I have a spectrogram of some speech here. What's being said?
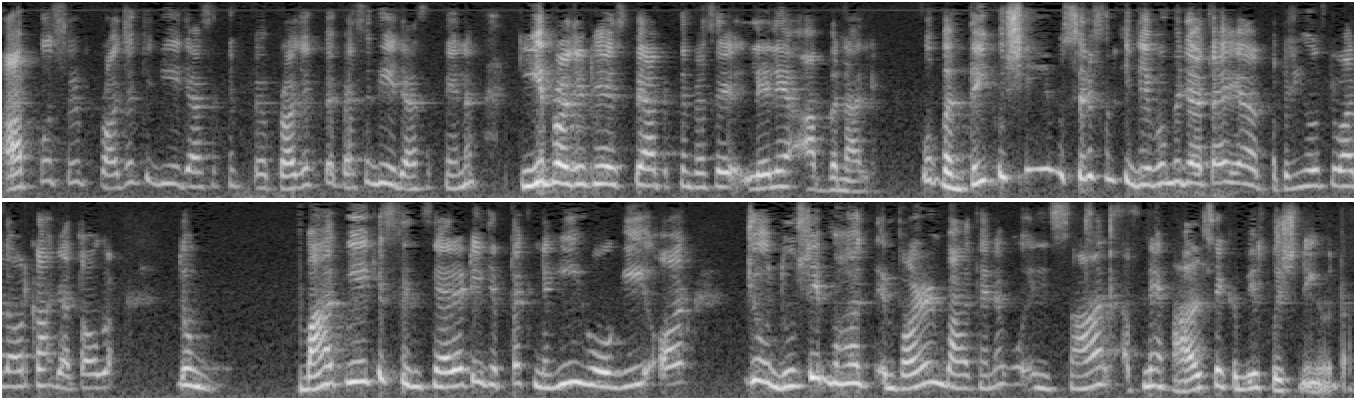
आपको सिर्फ़ प्रोजेक्ट दिए जा सकते हैं प्रोजेक्ट पे पैसे दिए जा सकते हैं ना, कि ये प्रोजेक्ट है, इस पे आप इतने पैसे ले लें, आप बना लें। वो बनते ही कुछ नहीं है, वो सिर्फ़ उनकी जेबों में जाता है या पता नहीं उसके बाद और कहाँ जाता होगा। तो बात ये है कि सिंसियरिटी जब तक नहीं होगी और जो दूसरी बहुत इंपॉर्टेंट बात है ना वो इंसान अपने हाल से कभी खुश नहीं होता।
